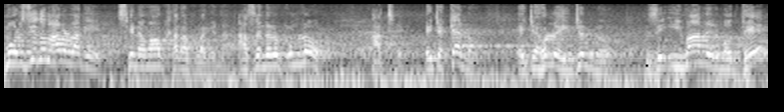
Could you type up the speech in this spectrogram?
মসজিদও ভালো লাগে, সিনেমাও খারাপ লাগে না। আছেন এরকম লোক? আছে। এটা কেন? এটা হলো এই জন্য যে ইমানের মধ্যে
